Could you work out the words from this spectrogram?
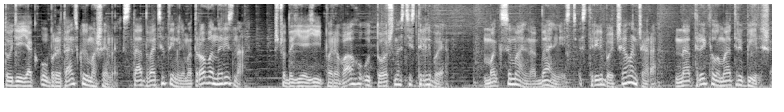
тоді як у британської машини 120-мм нарізна, що дає їй перевагу у точності стрільби. Максимальна дальність стрільби челенджера на 3 км більша.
